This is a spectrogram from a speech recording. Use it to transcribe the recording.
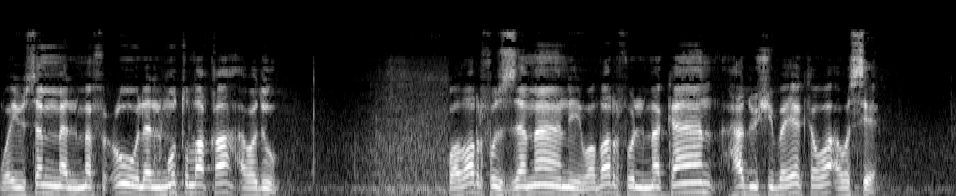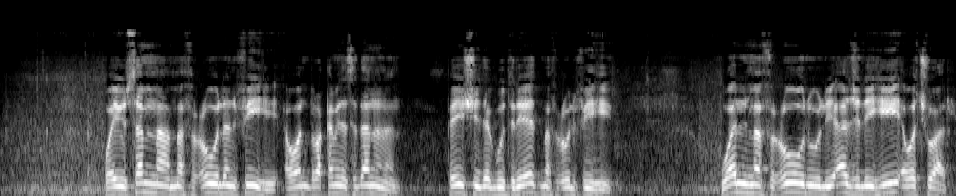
ويسمى المفعول المطلق أودو وظرف الزمان وظرف المكان هدو شبيك أو السيء ويسمى مفعولا فيه أو رقم سداننا بيش دقوتريت مفعول فيه. والمفعول لأجله أو تشوار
